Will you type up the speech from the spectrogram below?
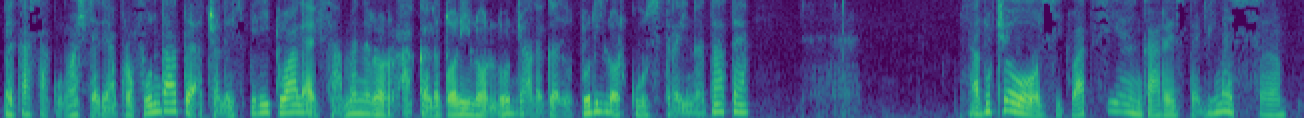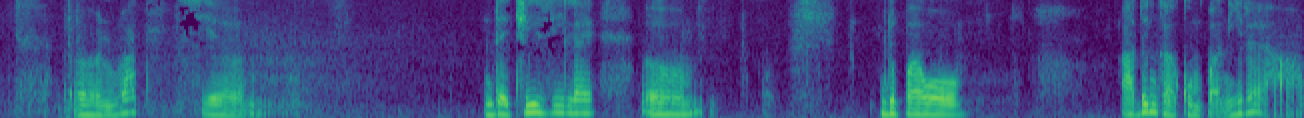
pe casa cunoașterii aprofundate, a celei spirituale, a examenelor, a călătorilor lungi, a legăturilor cu străinătatea, aduce o situație în care este bine să uh, luați uh, deciziile uh, după o adâncă cumpănire a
